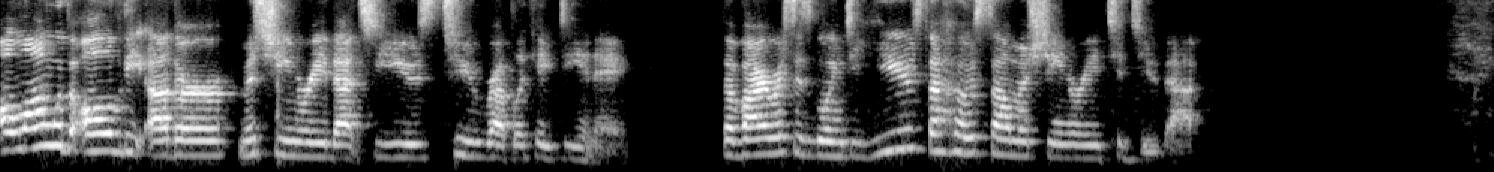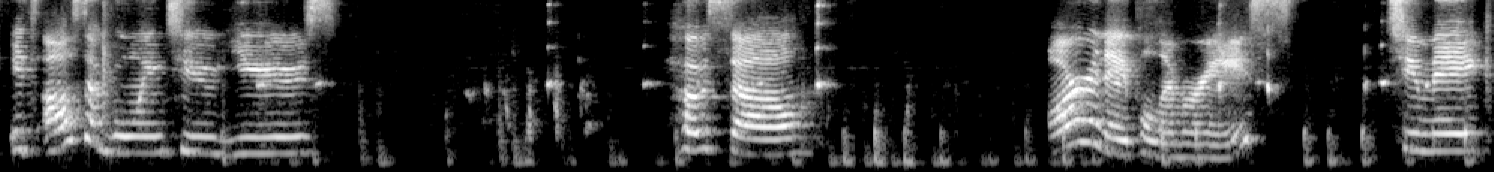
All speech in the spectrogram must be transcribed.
along with all of the other machinery that's used to replicate DNA. The virus is going to use the host cell machinery to do that. It's also going to use host cell RNA polymerase to make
